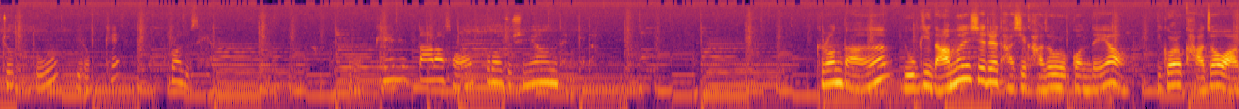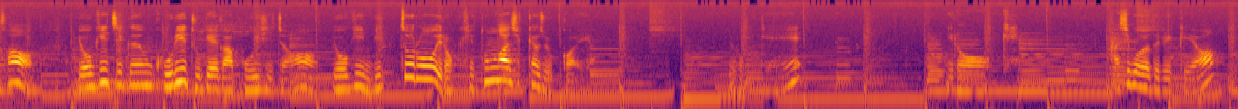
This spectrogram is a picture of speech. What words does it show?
이쪽도 이렇게 풀어주세요. 이렇게 따라서 풀어주시면 됩니다. 그런 다음 여기 남은 실을 다시 가져올 건데요. 이걸 가져와서 여기 지금 고리 두 개가 보이시죠? 여기 밑으로 이렇게 통과시켜 줄 거예요. 이렇게 이렇게 다시 보여드릴게요.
